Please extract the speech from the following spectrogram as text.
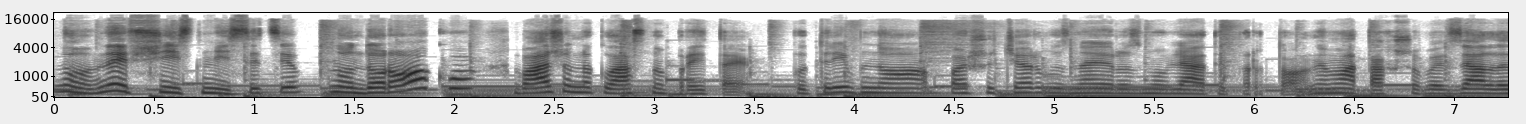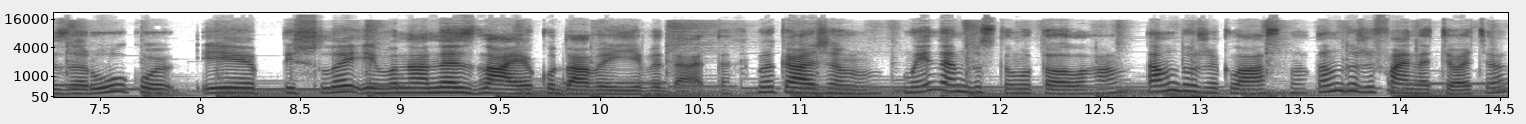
Ну не в 6 місяців. Ну до року бажано класно прийти. Потрібно в першу чергу з нею розмовляти про то. Нема так, що ви взяли за руку і пішли, і вона не знає, куди ви її ведете. Ми кажемо, ми йдемо до стоматолога. Там дуже класно, там дуже файна тьотя.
